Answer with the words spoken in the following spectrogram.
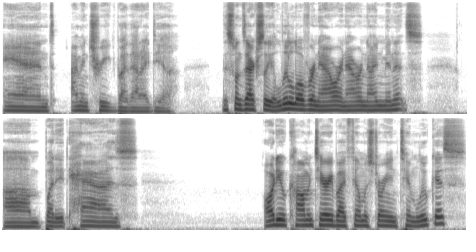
and I'm intrigued by that idea. This one's actually a little over an hour, an hour nine minutes, um, but it has audio commentary by film historian Tim Lucas,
